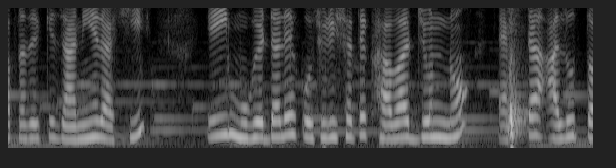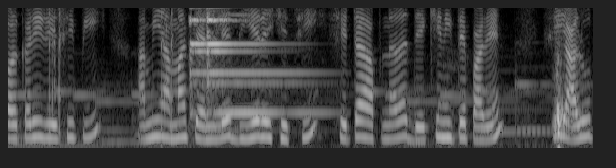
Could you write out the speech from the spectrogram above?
আপনাদেরকে জানিয়ে রাখি, এই মুগের ডালে কচুরির সাথে খাওয়ার জন্য একটা আলুর তরকারি রেসিপি আমি আমার চ্যানেলে দিয়ে রেখেছি, সেটা আপনারা দেখে নিতে পারেন। সেই আলুর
